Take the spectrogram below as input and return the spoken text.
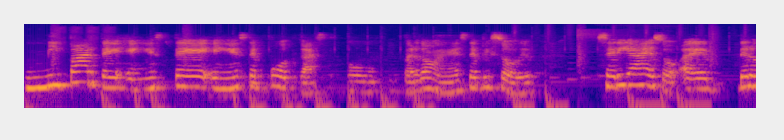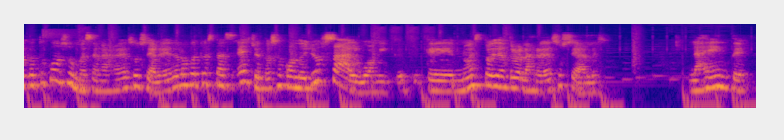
mi parte en este, en este podcast, o perdón, en este episodio, sería eso, eh, de lo que tú consumes en las redes sociales, de lo que tú estás hecho. Entonces, cuando yo salgo a mí, que, no estoy dentro de las redes sociales, la gente,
